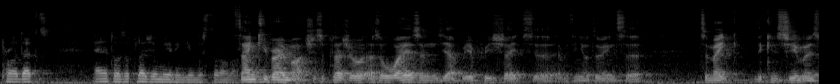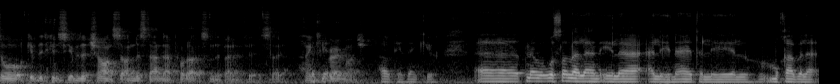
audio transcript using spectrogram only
products. And it was a pleasure meeting you, Mr. Omar. Thank you very much. It's a pleasure as always, and yeah, we appreciate uh, everything you're doing to to make the consumers or give the consumers a chance to understand our products and the benefits. So thank you Okay. very much. أوكي ثانك يو وصلنا الآن إلى اللي نهايه اللي هي المقابلة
